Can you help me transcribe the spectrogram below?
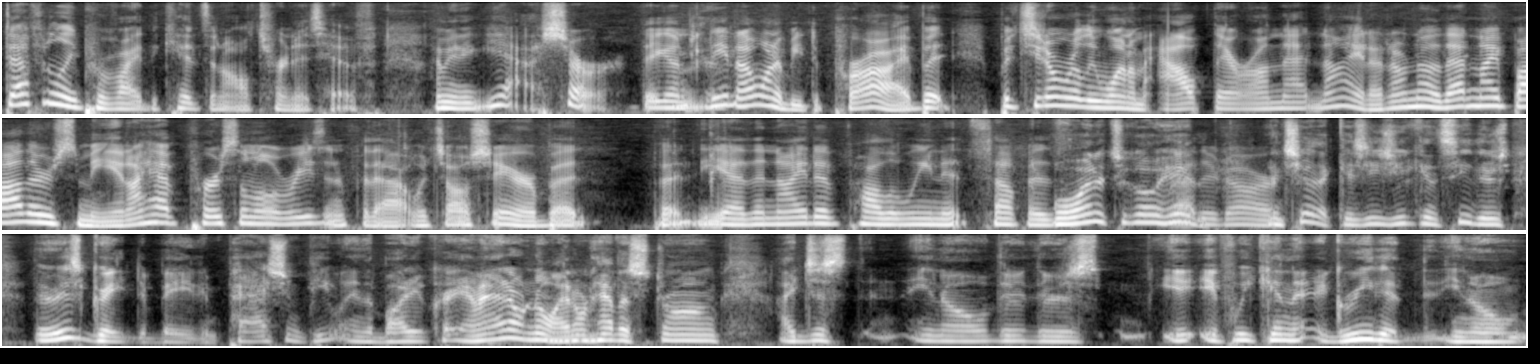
Definitely provide the kids an alternative. I mean, yeah, sure. They gonna they don't want to be deprived, but but you don't really want them out there on that night. I don't know. That night bothers me, and I have personal reason for that, which I'll share. But but yeah, the night of Halloween itself is Well, why don't you go ahead and share that? Because as you can see, there's there is great debate and passion. People in the body of Christ. I mean, I don't know. I Mm-hmm. don't have a strong. I just you know there, there's if we can agree that you know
